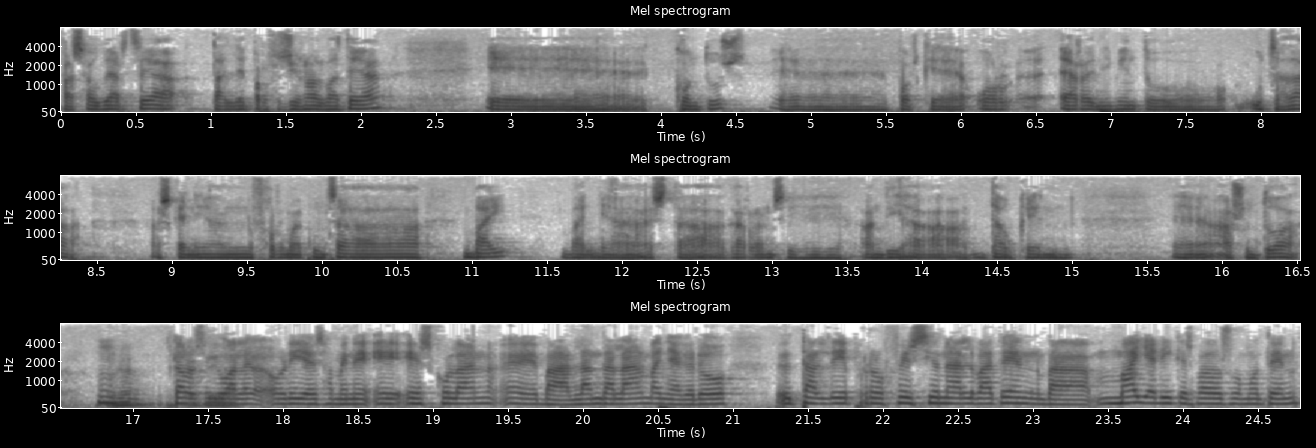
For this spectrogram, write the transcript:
pasau behartzea talde profesional batea, e, kontuz, e, porque hor errendimiento utza da. Azkenean formakuntza bai, baina ez da garrantzi handia dauken eh, asuntoa. Mhm. eh. Claro, igual hori esamen e, eskolan, e, ba, landalan, baina gero e, talde profesional baten, ba, mailarik ez badozu emoten,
